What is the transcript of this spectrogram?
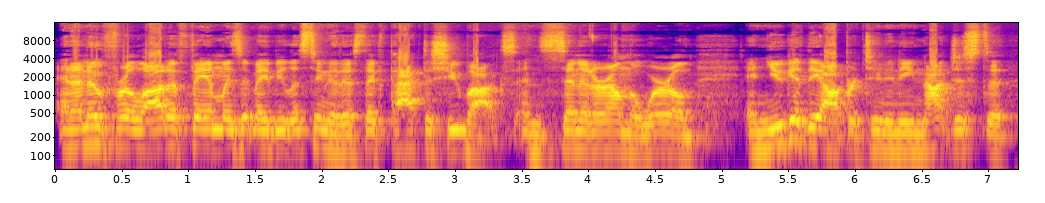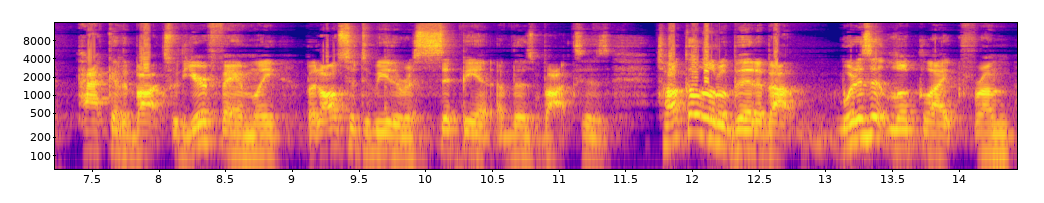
And I know for a lot of families that may be listening to this, they've packed a shoebox and sent it around the world. And you get the opportunity not just to pack the box with your family, but also to be the recipient of those boxes. Talk a little bit about what does it look like from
